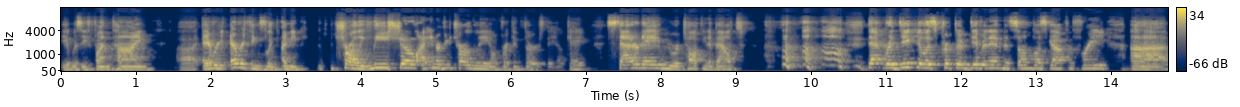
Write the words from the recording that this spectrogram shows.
It was a fun time. Uh, every everything's linked. I mean, Charlie Lee show. I interviewed Charlie Lee on freaking Thursday. Okay, Saturday we were talking about that ridiculous crypto dividend that some of us got for free, uh,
